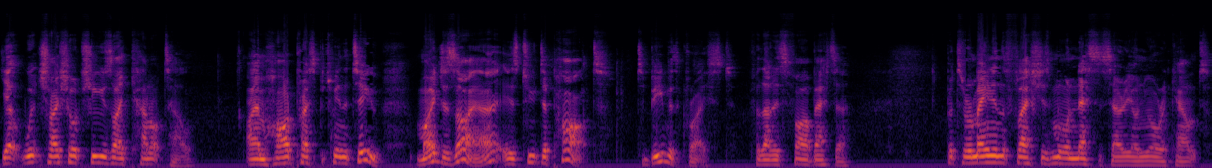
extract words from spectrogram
Yet which I shall choose I cannot tell. I am hard pressed between the two. My desire is to depart, to be with Christ, for that is far better. But to remain in the flesh is more necessary on your account.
